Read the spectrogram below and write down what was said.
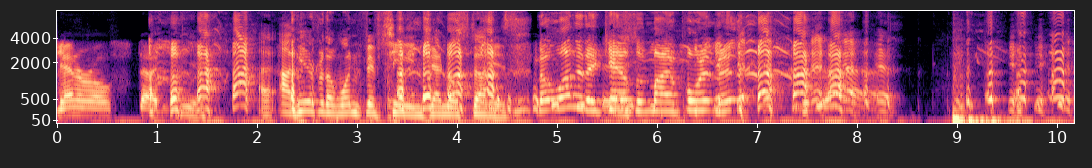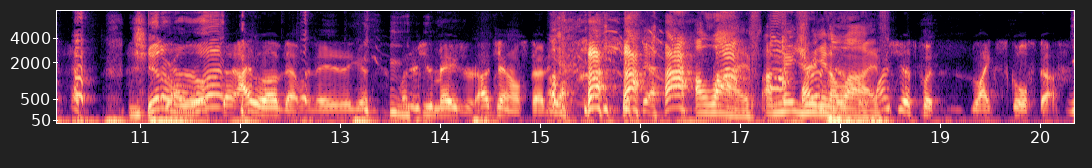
general studies. Yeah. I, am here for the 115 general studies. No wonder they canceled my appointment. yeah. General, general what? Study. I love that when they, they get, what is your major? Oh, general studies. Yeah. alive. I'm majoring in alive. Why don't you just put like school stuff?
